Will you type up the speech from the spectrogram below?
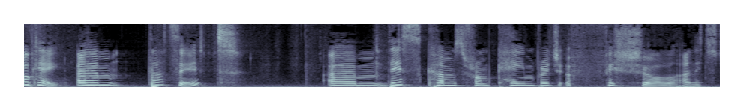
Okay, um, that's it. Um, this comes from Cambridge Official and it's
